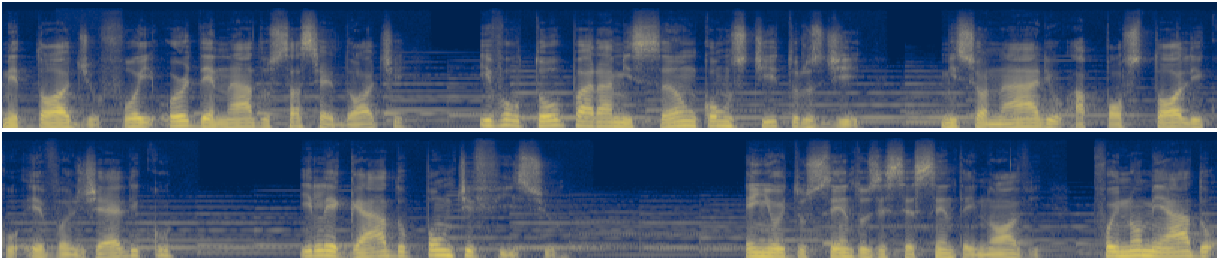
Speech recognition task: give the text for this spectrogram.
Metódio foi ordenado sacerdote e voltou para a missão com os títulos de missionário apostólico evangélico e legado pontifício. Em 869, foi nomeado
